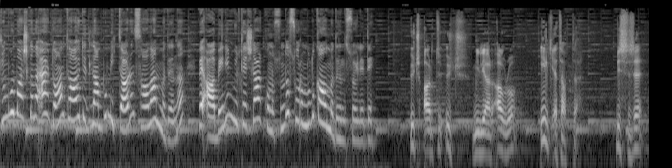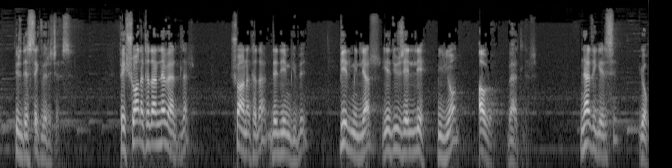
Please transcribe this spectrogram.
Cumhurbaşkanı Erdoğan taahhüt edilen bu miktarın sağlanmadığını ve AB'nin mülteciler konusunda sorumluluk almadığını söyledi. 3 artı 3 milyar avro ilk etapta biz size bir destek vereceğiz. Peki şu ana kadar ne verdiler? Şu ana kadar dediğim gibi 1 milyar 750 milyon avro verdiler. Nerede gerisi? Yok.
